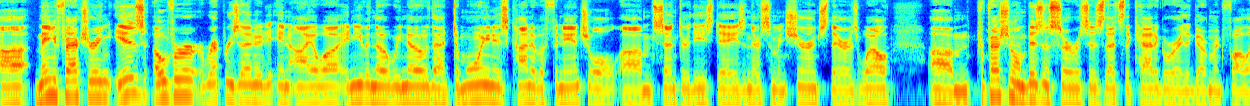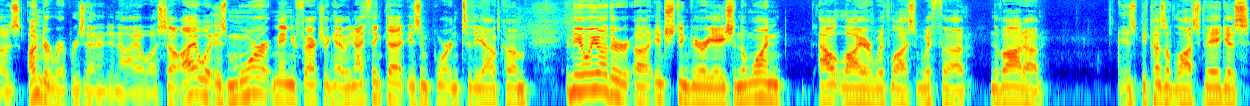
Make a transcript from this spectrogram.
Uh, manufacturing is overrepresented in Iowa, and even though we know that Des Moines is kind of a financial um, center these days, and there's some insurance there as well, um, professional and business services, that's the category the government follows, underrepresented in Iowa. So Iowa is more manufacturing heavy, and I think that is important to the outcome. And the only other uh, interesting variation, the one outlier with Las with uh, Nevada, is because of Las Vegas.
